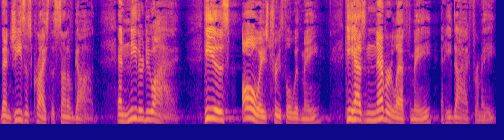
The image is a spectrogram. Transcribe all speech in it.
than Jesus Christ, the Son of God. And neither do I. He is always truthful with me. He has never left me, and He died for me.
